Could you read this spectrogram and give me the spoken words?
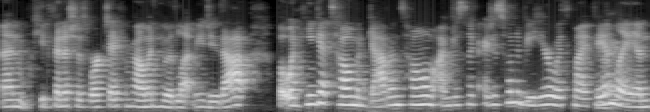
and he'd finish his workday from home and he would let me do that. But when he gets home and Gavin's home, I'm just like, I just want to be here with my family. And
